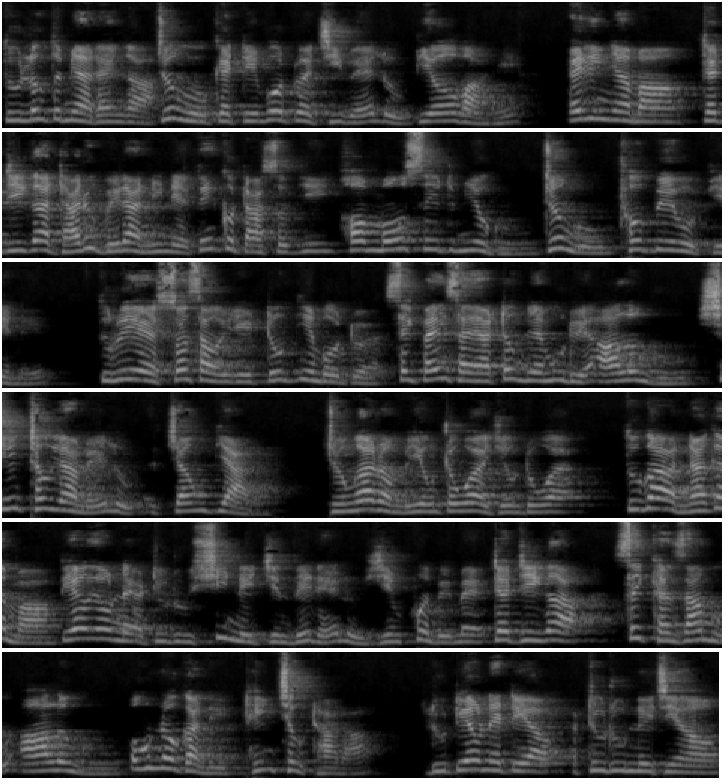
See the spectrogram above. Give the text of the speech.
သူလှုပ်သမျှတိုင်းကဒွန်ကိုကက်တင်ဖို့အတွက်ကြီးပဲလို့ပြောပါတယ်အဲ့ဒီညမှာတတီကဓာတုဗေဒနီးနဲ့တင်းကွတ်တာဆိုပြီးဟော်မုန်းဆေးတစ်မျိုးကိုဒွန်ကိုထိုးပေးဖို့ပြင်တယ်သူတို့ရဲ့စွမ်းဆောင်ရည်တွေတိုးပြင်းဖို့အတွက်စိတ်ပိုင်းဆိုင်ရာတုံ့ပြန်မှုတွေအားလုံးကိုရှင်းထုတ်ရမယ်လို့အကြောင်းပြတယ် ဒွန်ကတော့မယုံတဝက်ယုံတဝက်သူကအနာဂတ်မှာတယောက်ယောက်နဲ့အတူတူရှိနေခြင်းသေးတယ်လို့ယင်ဖွင့်ပေမဲ့တက်တီကစိတ်ခံစားမှုအားလုံးကိုအုံနောက်ကနေထိမ့်ချုပ်ထားတာလူတယောက်နဲ့တယောက်အတူတူနေခြင်းအောင်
